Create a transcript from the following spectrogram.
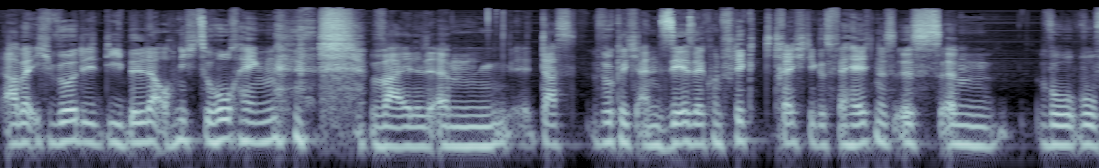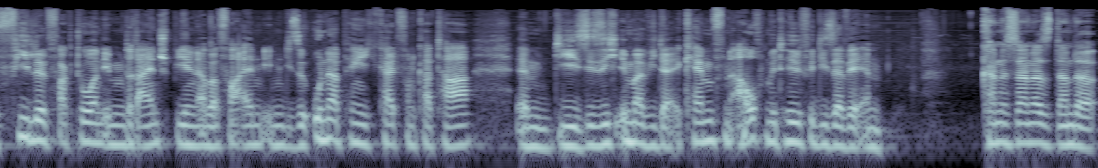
Aber ich würde die Bilder auch nicht zu hoch hängen, weil ähm, das wirklich ein sehr, sehr konfliktträchtiges Verhältnis ist. Ähm, wo, wo viele Faktoren eben mit reinspielen, aber vor allem eben diese Unabhängigkeit von Katar, ähm, die sie sich immer wieder erkämpfen, auch mit Hilfe dieser WM. Kann es sein, dass dann da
